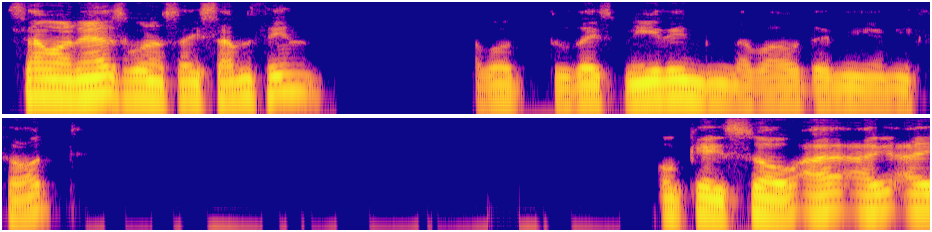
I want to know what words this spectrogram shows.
someone else want to say something about today's meeting about any any thought? Okay, so I, I, I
